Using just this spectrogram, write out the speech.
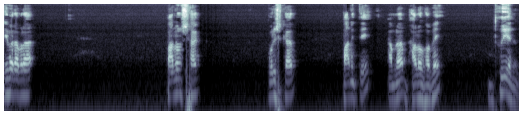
এবার আমরা পালং শাক পরিষ্কার পানিতে আমরা ভালোভাবে ধুয়ে নেব।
